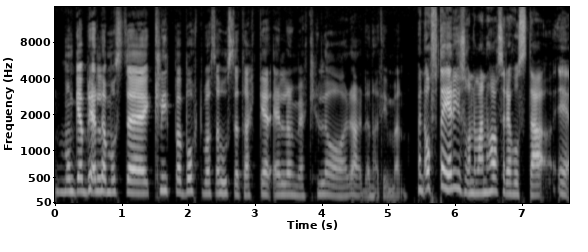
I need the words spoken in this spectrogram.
om Gabriella måste klippa bort massa hostattacker eller om jag klarar den här timmen. Men ofta är det ju så när man har sådär hosta, eh,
